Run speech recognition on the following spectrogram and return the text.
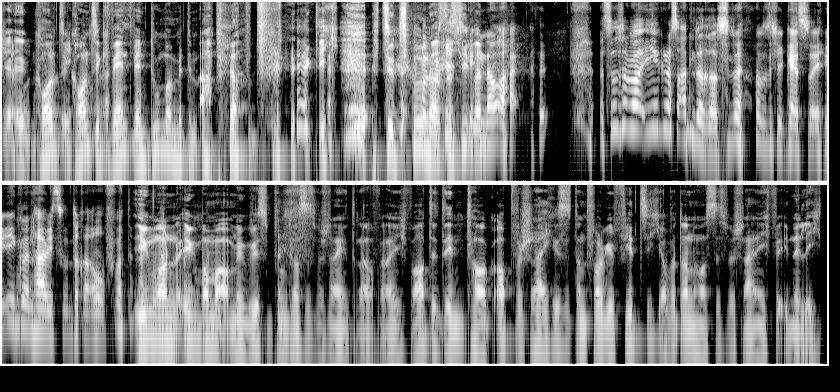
Ja, äh, kon konsequent, wenn du mal mit dem Upload wirklich zu tun hast, das sieht man genau. Es ist immer irgendwas anderes, ne, was ich vergesse. Irgendwann habe ich so drauf. irgendwann, irgendwann mal ab einem gewissen Punkt hast du es wahrscheinlich drauf. Ich warte den Tag ab, wahrscheinlich ist es dann Folge 40, aber dann hast du es wahrscheinlich verinnerlicht.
